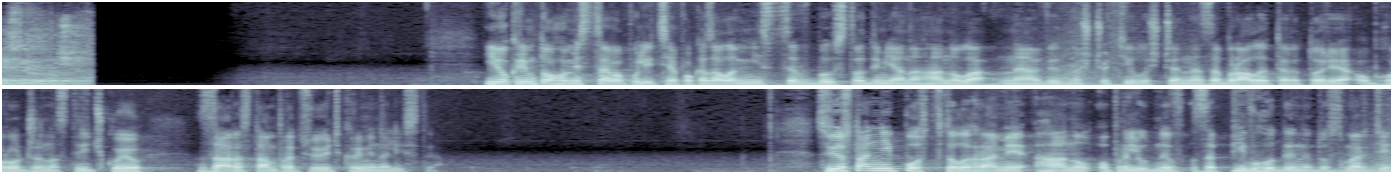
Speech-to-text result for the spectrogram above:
е, розкриття. І окрім того, місцева поліція показала місце вбивства Дем'яна Ганула. Видно, що тіло ще не забрали. Територія обгороджена стрічкою. Зараз там працюють криміналісти. Свій останній пост в телеграмі Ганул оприлюднив за півгодини до смерті.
